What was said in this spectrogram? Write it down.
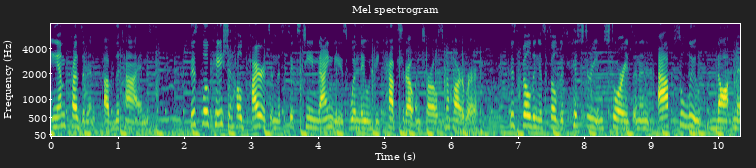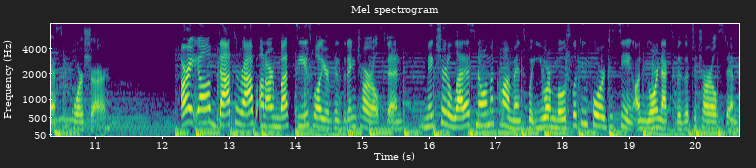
and presidents of the times. This location held pirates in the 1690s when they would be captured out in Charleston Harbor. This building is filled with history and stories and an absolute not miss for sure. All right, y'all, that's a wrap on our must-sees while you're visiting Charleston. Make sure to let us know in the comments what you are most looking forward to seeing on your next visit to Charleston.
